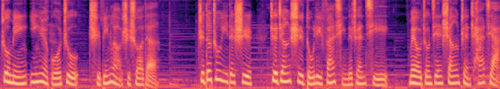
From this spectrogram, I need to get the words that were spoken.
著名音乐博主池冰老师说的：“值得注意的是，这张是独立发行的专辑，没有中间商赚差价，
